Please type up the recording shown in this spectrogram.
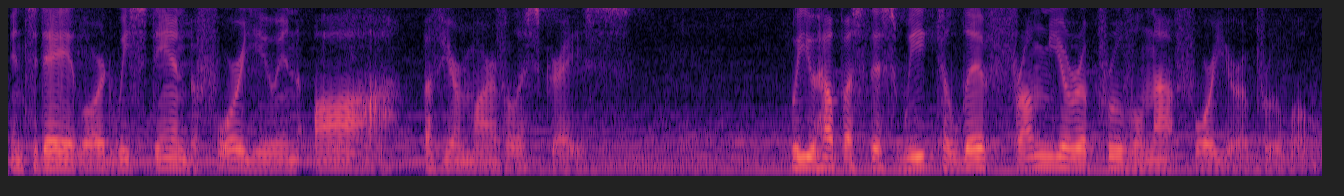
And today, Lord, we stand before you in awe of your marvelous grace. Will you help us this week to live from your approval, not for your approval?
